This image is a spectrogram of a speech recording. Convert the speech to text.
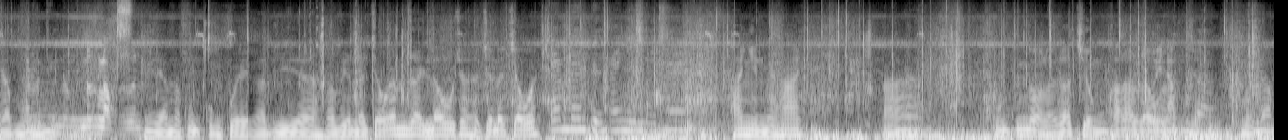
gặp là một thích nước, nước lọc hơn. thì em là cũng cùng quê là đi à, giáo viên Lai Châu. Em dạy lâu chứ ở trên Lai Châu ấy. Em lên từ 2012 2012 à cũng chứng tỏ là ra trường cũng khá là lâu Mười rồi. năm. nhỉ? 10 năm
